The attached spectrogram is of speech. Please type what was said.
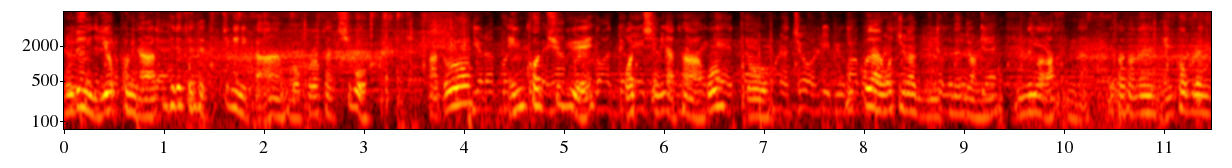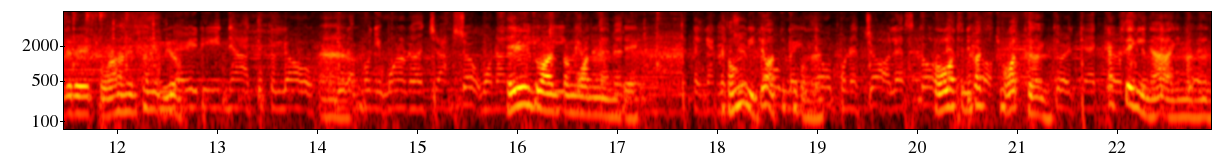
모든 이어폰이나 헤드셋의 특징이니까 뭐 그렇다 치고 봐도 앵커 특유의 멋짐이 나타나고 또 이쁘다고 생각이 드는 점이 있는 것 같습니다. 그래서 저는 앵커 브랜드를 좋아하는 편이고요. 음, 제일 좋아했던 거는 이제 가성비죠 어떻게 보면. 저 같은 저 같은 학생이나 아니면은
